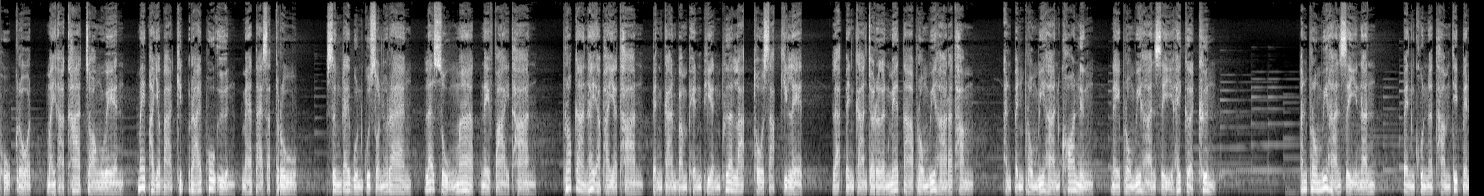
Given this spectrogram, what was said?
ผูกโกรธ ไม่อาฆาตจองเวร ไม่พยาบาทคิดร้ายผู้อื่น แม้แต่ศัตรู ซึ่งได้บุญกุศลแรงและสูงมากในฝ่ายทาน เพราะการให้อภัยทานเป็นการบำเพ็ญเพียรเพื่อละโทสะกิเลส และเป็นการเจริญเมตตาพรหมวิหารธรรม อันเป็นพรหมวิหารข้อหนึ่งในพรหมวิหารสี่ให้เกิดขึ้น อันพรหมวิหารสี่นั้น เป็นคุณธรรมที่เป็น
